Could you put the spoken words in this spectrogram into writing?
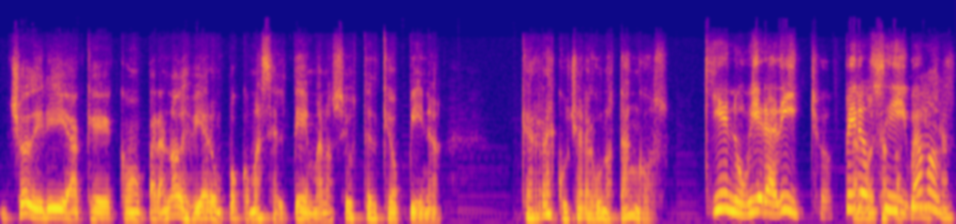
yo diría que como para no desviar un poco más el tema, no sé usted qué opina, ¿querrá escuchar algunos tangos? ¿Quién hubiera dicho? Pero sí, vamos,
